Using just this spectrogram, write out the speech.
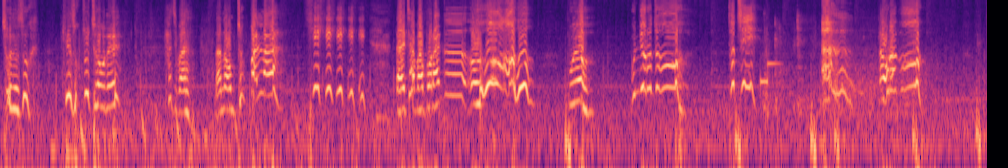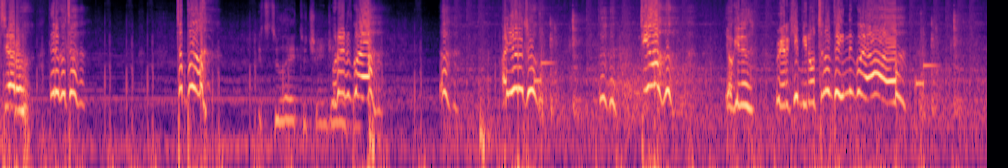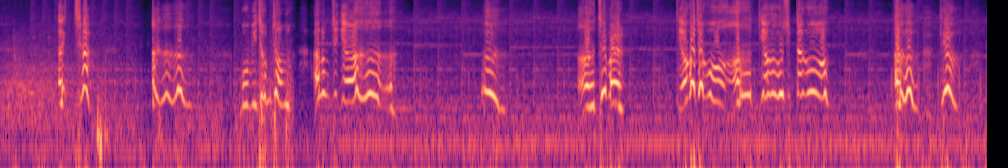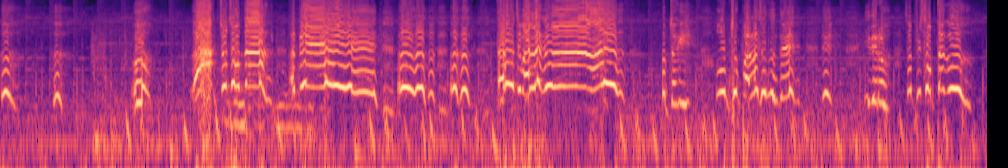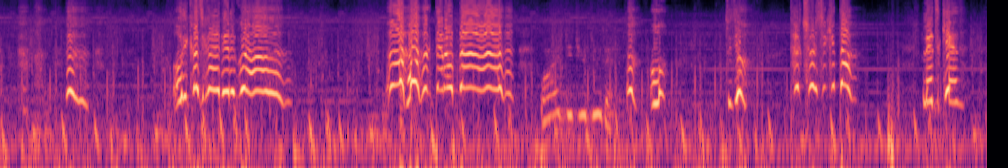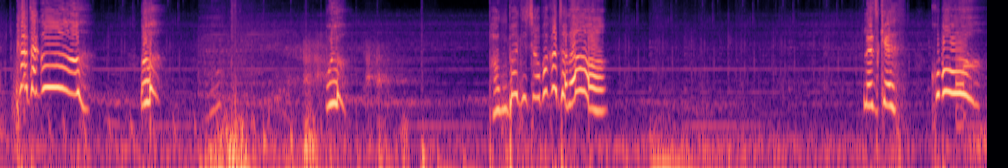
저 녀석 계속 쫓아오네. 하지만 나는 엄청 빨라. 히히히히 날 잡아보라고. 어허 뭐야? 문 열어줘 터치 아 나오라고! 지하로 내려가자! 점프. 뭐라는 거야? 아, 빨리 열어줘! 아, 뛰어! 여기는 왜 이렇게 미로처럼 돼 있는 거야? 으차! 아, 몸이 점점 안 움직여. 어, 어 제발 뛰어가자고. 어, 뛰어가고 싶다고. 어, 뛰어. 어, 어, 어. 아 쫓아온다. 안돼. 따라오지 말라고. 갑자기 엄청 빨라졌는데 이대로 잡힐 수 없다고. 어디까지 가야 되는 거야? 으악, 따라온다! 렛츠캣 가자고! 어? 뭐야? 반반이 잡아가잖아! 렛츠캣 고마워!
